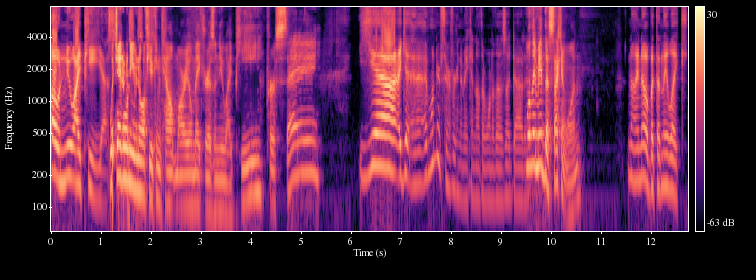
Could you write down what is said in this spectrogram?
oh, new IP, yes. which I don't even know if you can count Mario Maker as a new IP per se. Yeah, I get. I wonder if they're ever going to make another one of those. I doubt it. Well, they made the second one. No, I know, but then they like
